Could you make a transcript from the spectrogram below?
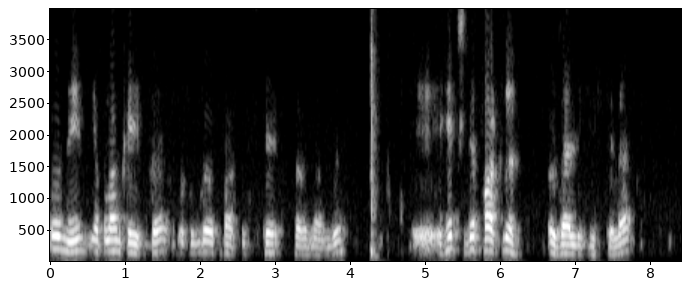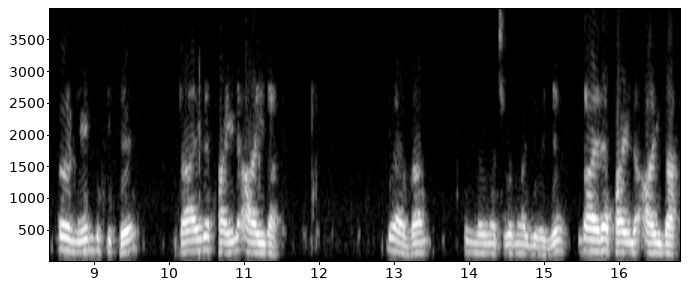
Örneğin yapılan kayıtta bakın dört farklı site tanımlandı. E, hepsi de farklı özellikli siteler. Örneğin bu site daire paylı aidat. Birazdan bunların açılımına gireceğiz. Daire paylı aidat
